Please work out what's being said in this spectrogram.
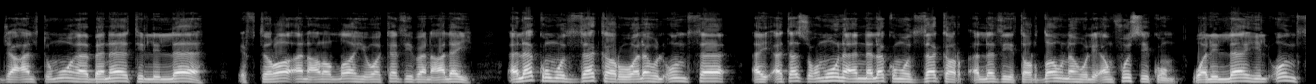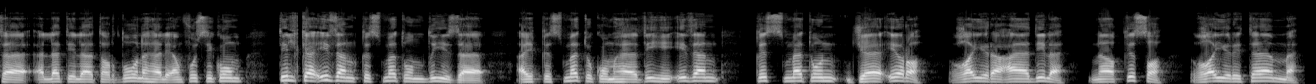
جعلتموها بنات لله. افتراء على الله وكذبا عليه. ألكم الذكر وله الأنثى؟ أي أتزعمون أن لكم الذكر الذي ترضونه لأنفسكم ولله الأنثى التي لا ترضونها لأنفسكم؟ تلك إذا قسمة ضيزى. أي قسمتكم هذه إذا قسمة جائرة غير عادلة ناقصة غير تامة.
